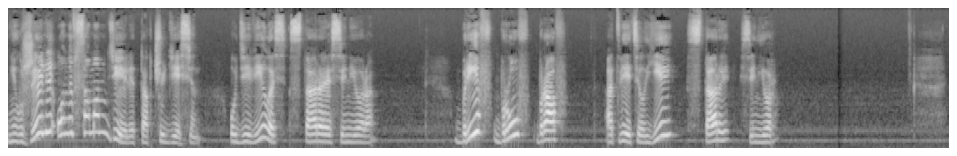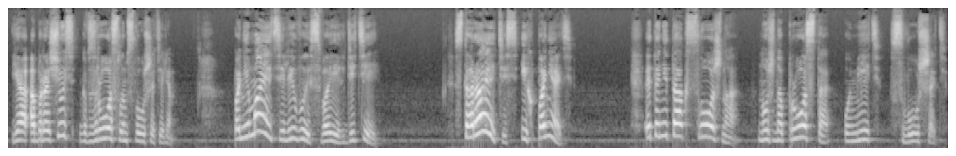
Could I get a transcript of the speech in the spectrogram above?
Неужели он и в самом деле так чудесен? Удивилась старая сеньора. «Бриф, бруф, брав», – ответил ей старый сеньор. Я обращусь к взрослым слушателям. Понимаете ли вы своих детей? Стараетесь их понять? Это не так сложно, нужно просто уметь слушать.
